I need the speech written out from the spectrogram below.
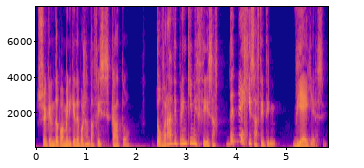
σου εκρίνει το παμίνι και δεν μπορείς να το αφήσεις κάτω, το βράδυ πριν κοιμηθείς, δεν έχεις αυτή τη διέγερση.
